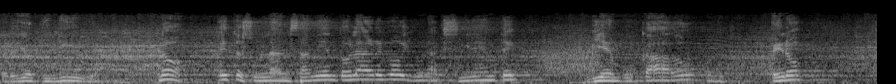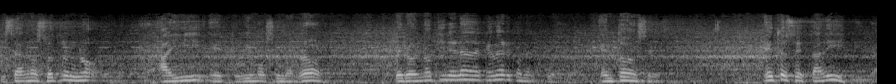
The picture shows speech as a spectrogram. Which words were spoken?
perdió equilibrio. No, esto es un lanzamiento largo y un accidente bien buscado, pero quizás nosotros no, ahí eh, tuvimos un error, pero no tiene nada que ver con el juego. Entonces, esto es estadística.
